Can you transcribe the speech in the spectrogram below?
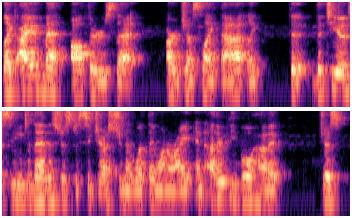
like, I have met authors that are just like that. Like, the, the TOC to them is just a suggestion of what they want to write, and other people have it just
